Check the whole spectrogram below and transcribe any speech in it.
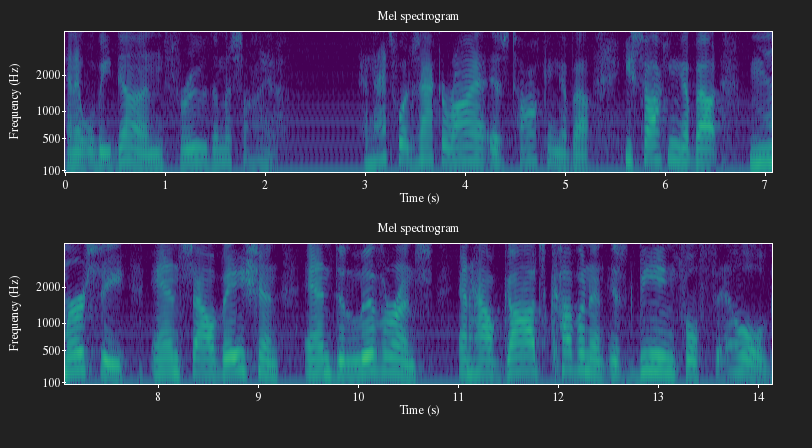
And it will be done through the Messiah. And that's what Zechariah is talking about. He's talking about mercy and salvation and deliverance and how God's covenant is being fulfilled.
